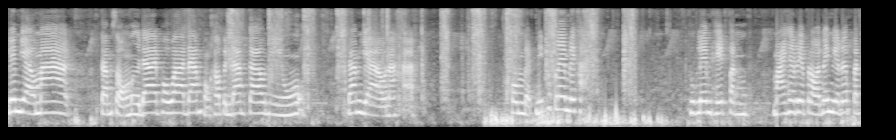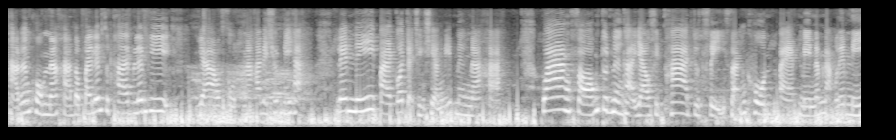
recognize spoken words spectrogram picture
เล่มยาวมากกำสองมือได้ เพราะว่าด้ามของเขาเป็นด้าม9นิ้ว ด้ามยาวนะคะคมแบบนี้ทุกเล่มเลยค่ะ ทุกเล่มเทสฟัน ไม้ให้เรียบร้อยไม่มีเรื่องปัญหาเรื่องคมนะคะ ต่อไปเล่มสุดท้ายเป็นเล่มที่ยาวสุดนะคะ ในชุดนี้ค่ะ เล่มนี้ปลายก็จะเฉียงๆนิดนึงนะคะ กว้าง 2.1 ค่ะ ยาว 15.4 สันโคน8มิลน้ำหนักเล่มนี้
